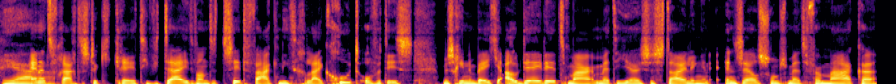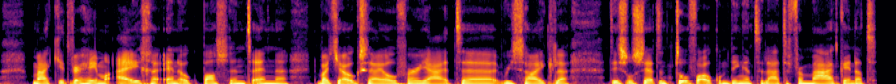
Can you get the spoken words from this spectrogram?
Ja. En het vraagt een stukje creativiteit. Want het zit vaak niet gelijk goed. Of het is misschien een beetje outdated, maar met de juiste styling. En, en zelfs soms met vermaken maak je het weer helemaal eigen en ook passend. En uh, wat je ook zei over ja, het uh, recyclen. Het is ontzettend tof ook om dingen te laten vermaken. En dat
